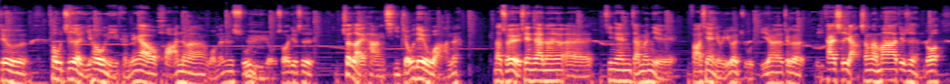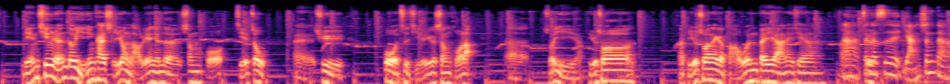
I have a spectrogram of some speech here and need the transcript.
就透支了以后你肯定要还的嘛。我们俗语有说就是出来行迟早都要还呢。那所以现在呢，呃，今天咱们也。发现有一个主题啊，这个你开始养生了吗？就是很多年轻人都已经开始用老年人的生活节奏，呃，去过自己的一个生活了，呃，所以比如说啊，比如说那个保温杯啊那些啊，这个是养生的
